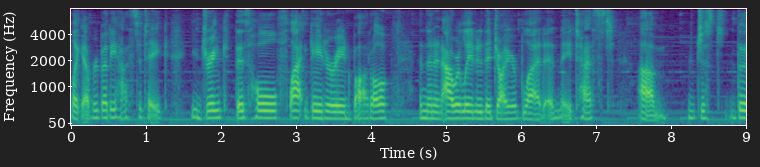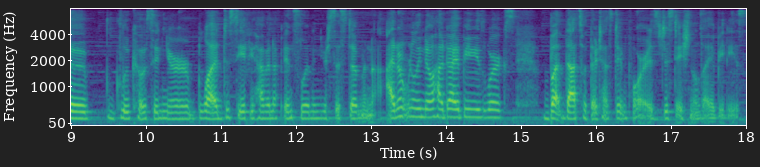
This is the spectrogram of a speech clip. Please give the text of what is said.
like everybody has to take. You drink this whole flat Gatorade bottle, and then an hour later they draw your blood and they test um, just the glucose in your blood to see if you have enough insulin in your system. And I don't really know how diabetes works, but that's what they're testing for is gestational diabetes.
